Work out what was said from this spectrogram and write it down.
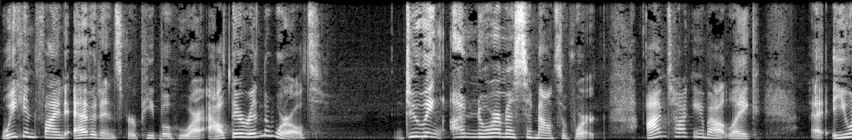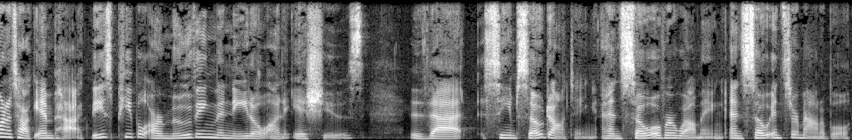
we can find evidence for people who are out there in the world doing enormous amounts of work. I'm talking about like, uh, you want to talk impact. These people are moving the needle on issues that seem so daunting and so overwhelming and so insurmountable.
